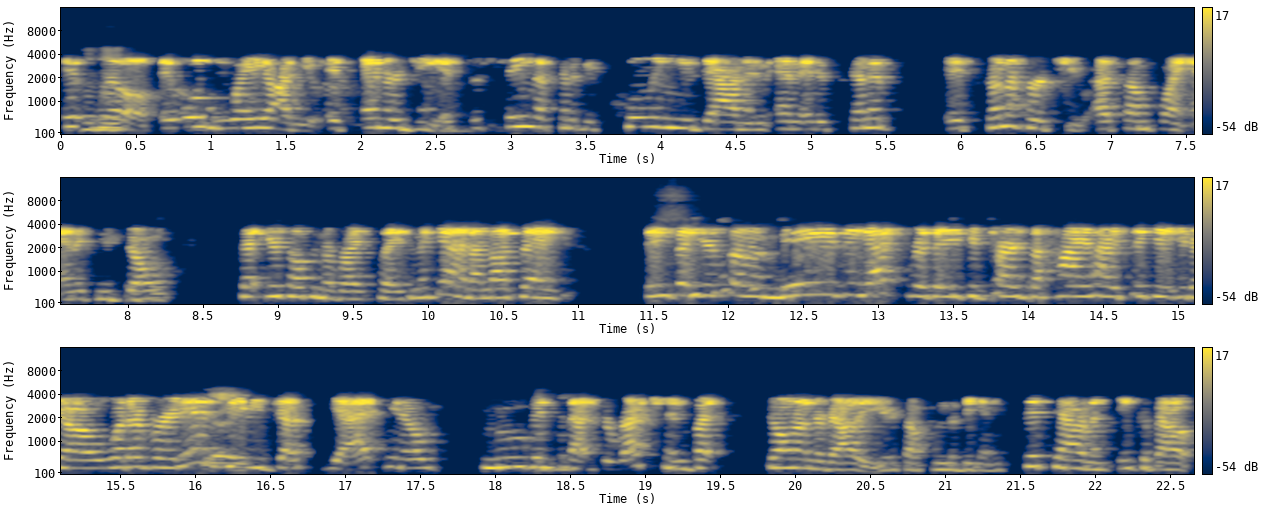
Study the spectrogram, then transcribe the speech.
it mm-hmm. will. It will weigh on you. It's energy. It's this thing that's going to be pulling you down and, and it's going to, it's going to hurt you at some point. And if you mm-hmm. don't mm-hmm. set yourself in the right place, and again, I'm not saying think that you're some amazing expert that you could charge the high, high ticket, you know, whatever it is, right. maybe just yet, you know, move into mm-hmm. that direction. But don't undervalue yourself from the beginning. Sit down and think about,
